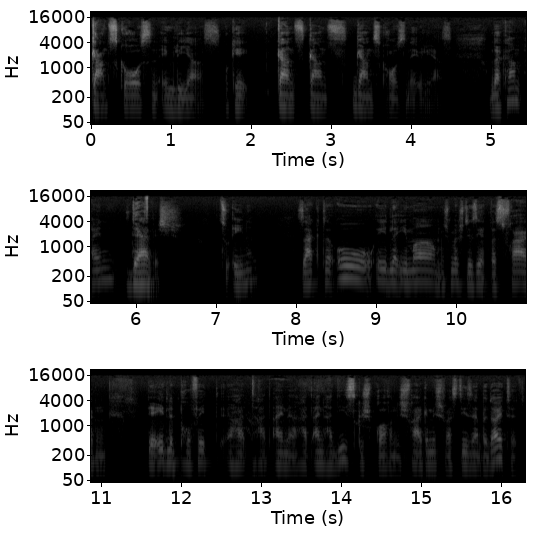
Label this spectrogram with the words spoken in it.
ganz großen Euliyas, okay? Ganz, ganz, ganz großen Euliyas. Und da kam ein Derwisch zu ihnen, sagte, oh, edler Imam, ich möchte Sie etwas fragen. Der edle Prophet hat, hat, eine, hat ein Hadith gesprochen. Ich frage mich, was dieser bedeutet.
